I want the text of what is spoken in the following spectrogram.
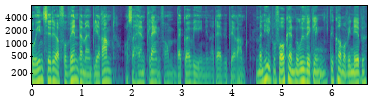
gå ind til det og forvente, at man bliver ramt, og så have en plan for, hvad gør vi egentlig, når det er, vi bliver ramt. Men helt på forkant med udviklingen, det kommer vi næppe.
